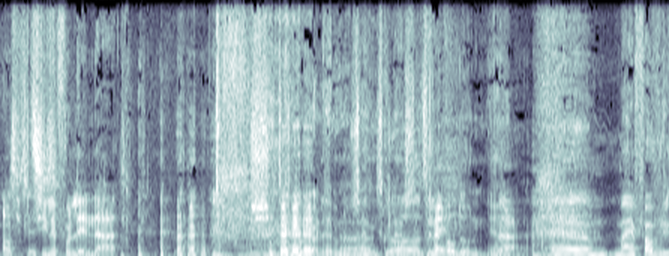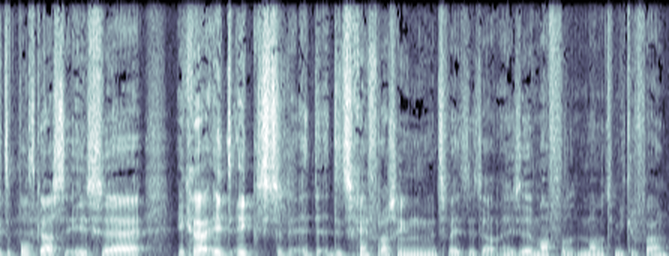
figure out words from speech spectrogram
Als ik het zielig voor Linda. Shit, dat heb ik- nog steeds niet Oh, geluisterd. God. Dat ga ik wel doen. Ja. Ehm, mijn favoriete podcast is... eh, ik ga, ik, ik, dit is geen verrassing, mensen weten dit wel. Het is de man, van, man met de microfoon.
